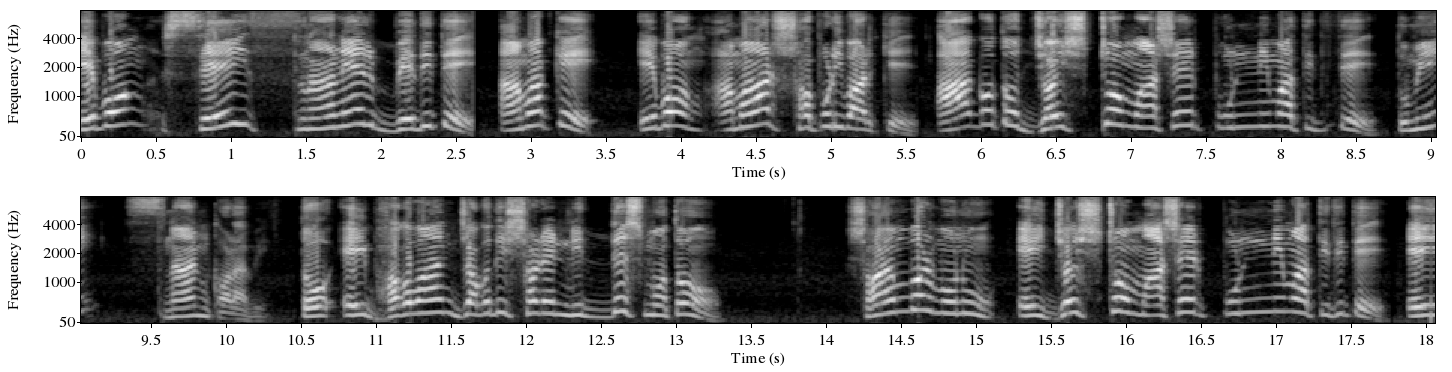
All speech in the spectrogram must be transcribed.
এবং সেই স্নানের বেদিতে আমাকে এবং আমার সপরিবারকে আগত জ্যৈষ্ঠ মাসের পূর্ণিমা তিথিতে তুমি স্নান করাবে। তো এই ভগবান জগদীশ্বরের নির্দেশ মতো স্বয়ম্বর মনু এই জ্যৈষ্ঠ মাসের পূর্ণিমা তিথিতে এই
